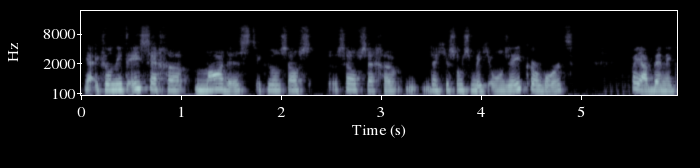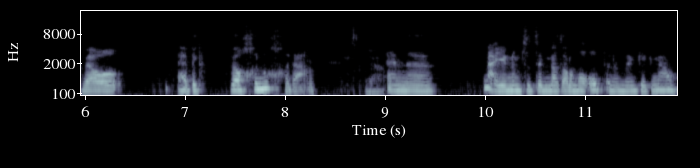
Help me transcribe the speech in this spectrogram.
ja, ik wil niet eens zeggen modest. Ik wil zelfs, zelfs zeggen dat je soms een beetje onzeker wordt. Maar ja, ben ik wel, heb ik wel genoeg gedaan? Ja. En uh, nou, je noemt het inderdaad allemaal op en dan denk ik, nou,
